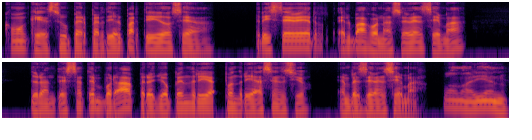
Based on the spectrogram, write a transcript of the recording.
como que súper perdió el partido, o sea, triste ver el bajonazo de Benzema durante esta temporada, pero yo pondría, pondría Asensio en vez de Benzema. Oh, Mariano.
